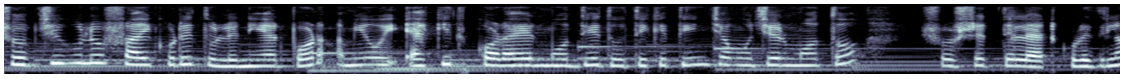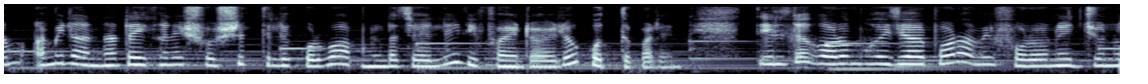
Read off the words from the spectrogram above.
সবজিগুলো ফ্রাই করে তুলে নেওয়ার পর আমি ওই একই কড়াইয়ের মধ্যে দু থেকে তিন চামচের মতো সর্ষের তেল অ্যাড করে দিলাম। আমি রান্নাটা এখানে সর্ষের তেলে করব, আপনারা চাইলে রিফাইন্ড অয়েলও করতে পারেন। তেলটা গরম হয়ে যাওয়ার পর আমি ফোড়নের জন্য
